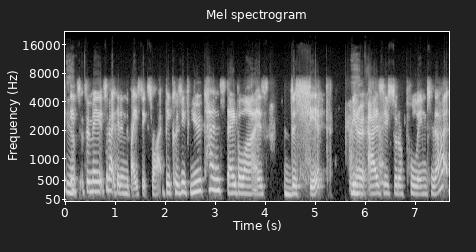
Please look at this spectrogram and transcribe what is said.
Yeah. It's for me, it's about getting the basics right because if you can stabilize the ship, you know, as you sort of pull into that,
